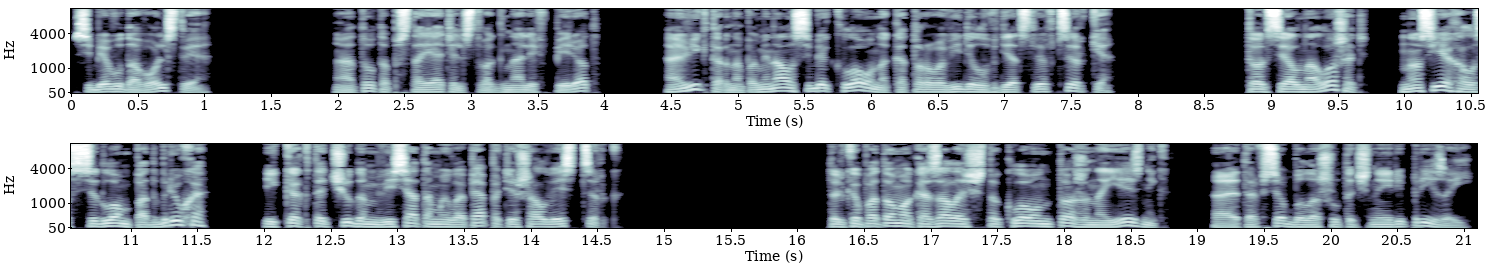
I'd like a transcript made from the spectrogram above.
себе в удовольствие. А тут обстоятельства гнали вперед, а Виктор напоминал себе клоуна, которого видел в детстве в цирке. Тот сел на лошадь, но съехал с седлом под брюхо и как-то чудом вися там и вопя потешал весь цирк. Только потом оказалось, что клоун тоже наездник, а это все было шуточной репризой.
